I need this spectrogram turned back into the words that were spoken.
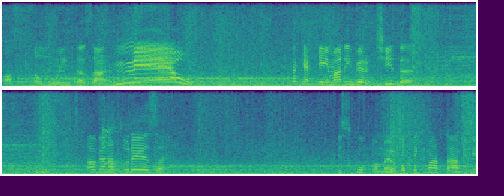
Nossa, são muitas árvores. Meu! Isso aqui é queimada invertida? Salve a natureza. Desculpa, mas eu vou ter que matar, porque...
